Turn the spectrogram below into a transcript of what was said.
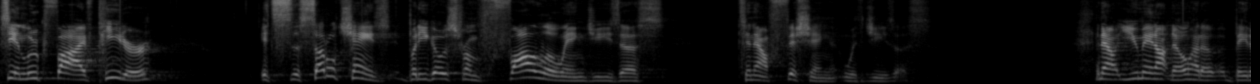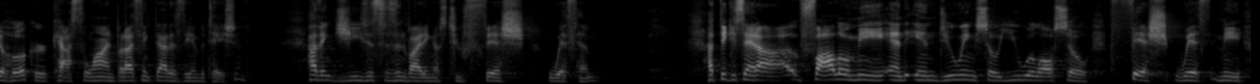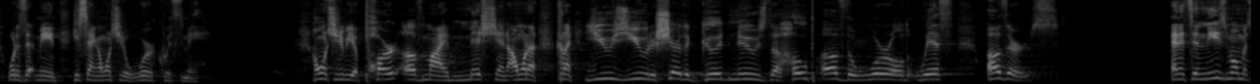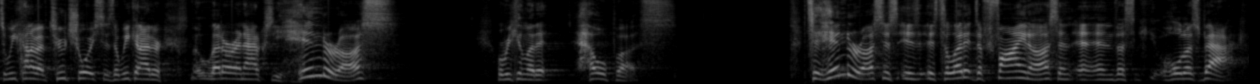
See, in Luke 5, Peter it's a subtle change, but he goes from following Jesus to now fishing with Jesus. Now, you may not know how to bait a hook or cast a line, but I think that is the invitation. I think Jesus is inviting us to fish with him. I think he's saying, uh, Follow me, and in doing so, you will also fish with me. What does that mean? He's saying, I want you to work with me. I want you to be a part of my mission. I want to kind of use you to share the good news, the hope of the world with others. And it's in these moments that we kind of have two choices that we can either let our inadequacy hinder us or we can let it help us. To hinder us is, is, is to let it define us and, and, and thus hold us back.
